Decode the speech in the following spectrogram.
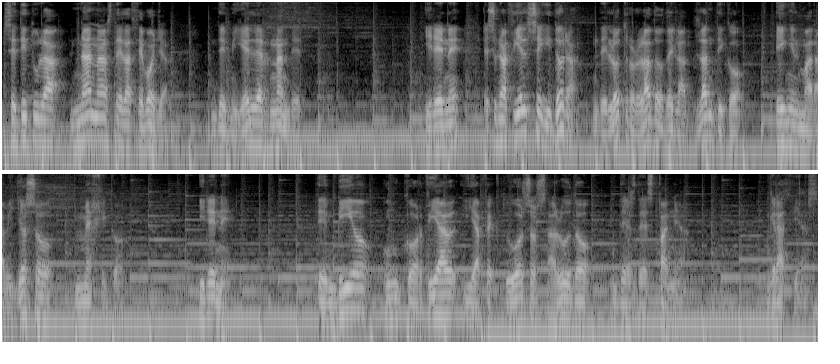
se titula Nanas de la Cebolla, de Miguel Hernández. Irene es una fiel seguidora del otro lado del Atlántico, en el maravilloso México. Irene, te envío un cordial y afectuoso saludo desde España. Gracias.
